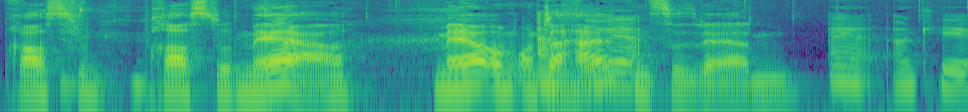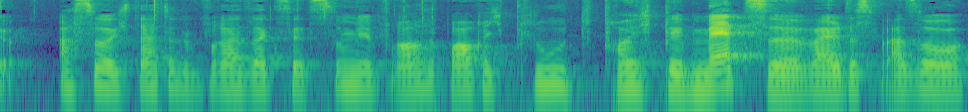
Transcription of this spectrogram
brauchst du, brauchst du mehr. Mehr, um unterhalten ja. zu werden. Ja, okay. Ach so, ich dachte, du sagst jetzt zu mir, brauche brauch ich Blut, brauche ich Bemetze, weil das war so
